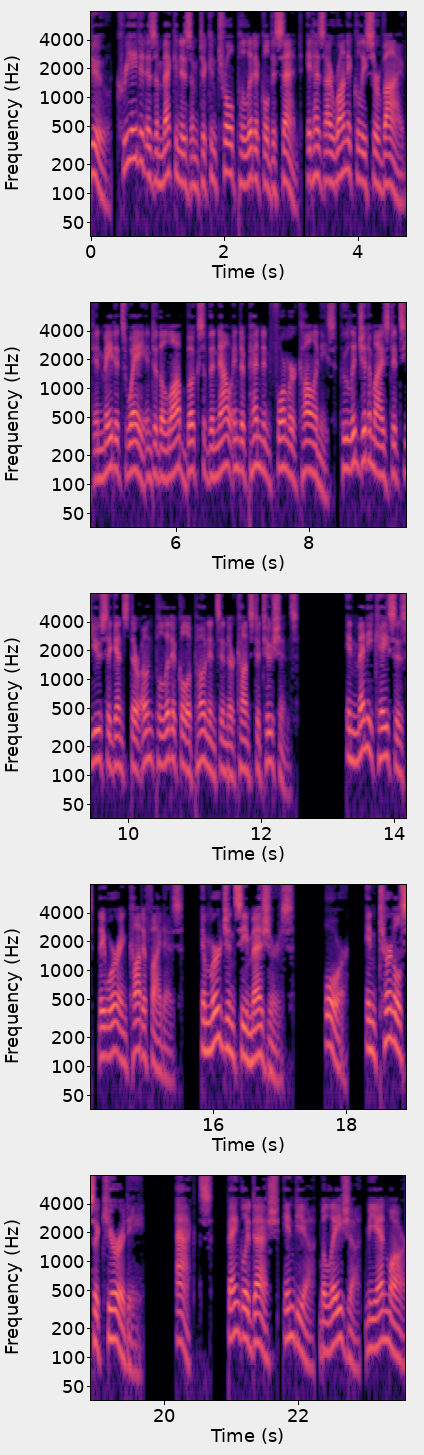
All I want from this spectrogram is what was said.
II. Created as a mechanism to control political dissent, it has ironically survived and made its way into the law books of the now independent former colonies, who legitimized its use against their own political opponents in their constitutions. In many cases, they were and codified as «emergency measures» or «internal security» acts. Bangladesh, India, Malaysia, Myanmar,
